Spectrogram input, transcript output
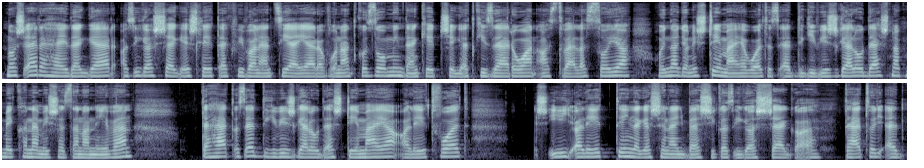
Nos, erre Heidegger az igazság és lét ekvivalenciájára vonatkozó minden kétséget kizáróan azt válaszolja, hogy nagyon is témája volt az eddigi vizsgálódásnak, még ha nem is ezen a néven. Tehát az eddigi vizsgálódás témája a lét volt, és így a lét ténylegesen egybeesik az igazsággal. Tehát, hogy ed-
